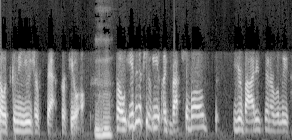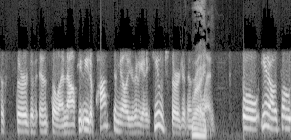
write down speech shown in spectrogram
So it's going to use your fat for fuel. Mm-hmm. So even if you eat like vegetables, your body's going to release a surge of insulin. Now, if you eat a pasta meal, you're going to get a huge surge of insulin. Right. So, you know, so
